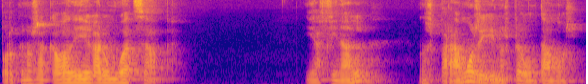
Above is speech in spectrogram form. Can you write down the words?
porque nos acaba de llegar un WhatsApp. Y al final nos paramos y nos preguntamos,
